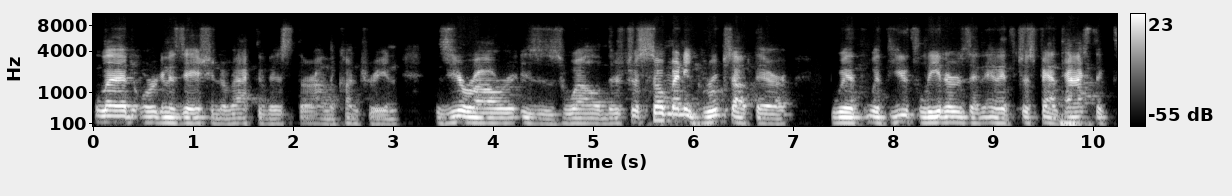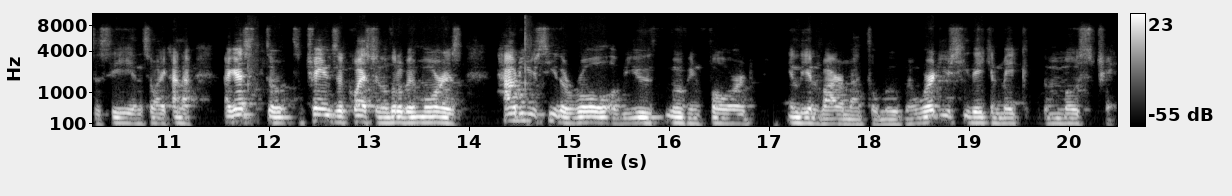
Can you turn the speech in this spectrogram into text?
led organization of activists around the country, and Zero Hour is as well. And there's just so many groups out there with with youth leaders, and, and it's just fantastic to see. And so I kind of I guess to, to change the question a little bit more is how do you see the role of youth moving forward in the environmental movement? Where do you see they can make the most change?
